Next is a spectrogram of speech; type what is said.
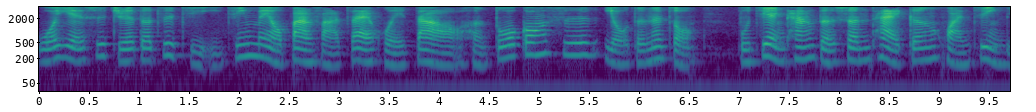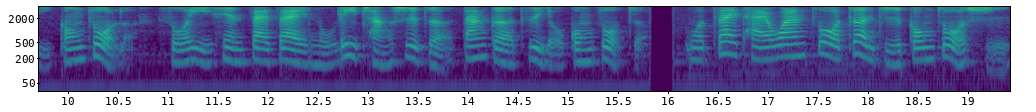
我也是觉得自己已经没有办法再回到很多公司有的那种不健康的生态跟环境里工作了。所以现在在努力尝试着当个自由工作者。我在台湾做正职工作时，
